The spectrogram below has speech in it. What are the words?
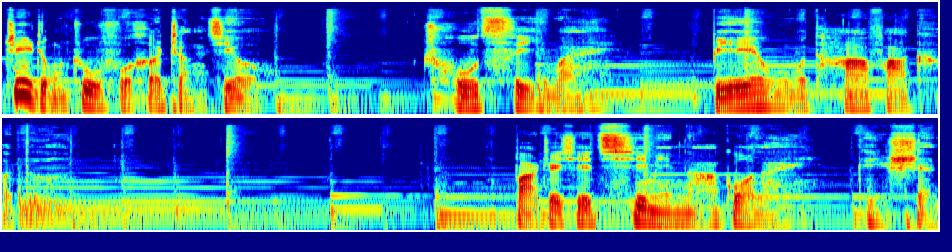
这种祝福和拯救，除此以外，别无他法可得。把这些器皿拿过来给神，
